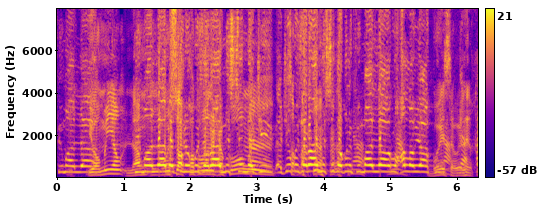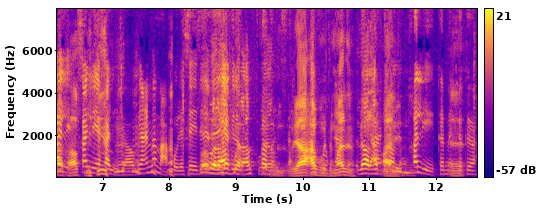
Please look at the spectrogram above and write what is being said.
فيما لا يوميا فيما لا بدلهم وزراء من أجيب أجيب وزراء من السنة أقول فيما لا روح الله وياكم أبوي يسوي له نعم. لقاء خلي خاص خلي خلي يجاوب يعني ما معقولة سيد تفضل، لك عفو، دور. العفو، تفضل يا عفو انت ما لا العفو نعم. خليه يكمل الفكرة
